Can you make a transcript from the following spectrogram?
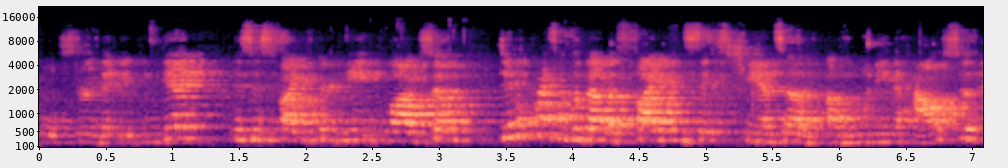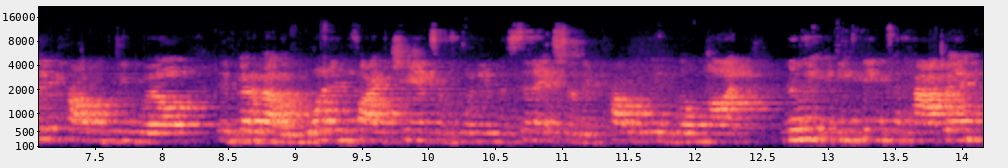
pollster that you can get. This is 538 blog. So Democrats have about a five and six chance of, of winning the House, so they probably will. They've got about a one in five chance of winning the Senate, so they probably will not. Really, anything could happen.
